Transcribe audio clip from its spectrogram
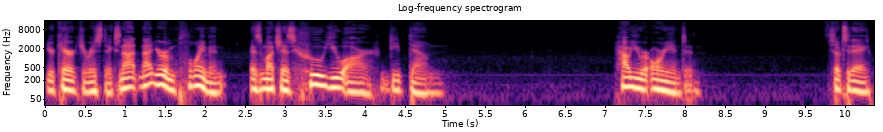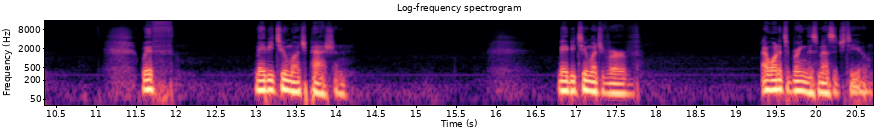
your characteristics, not not your employment as much as who you are deep down. How you are oriented. So today, with maybe too much passion, maybe too much verve. I wanted to bring this message to you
